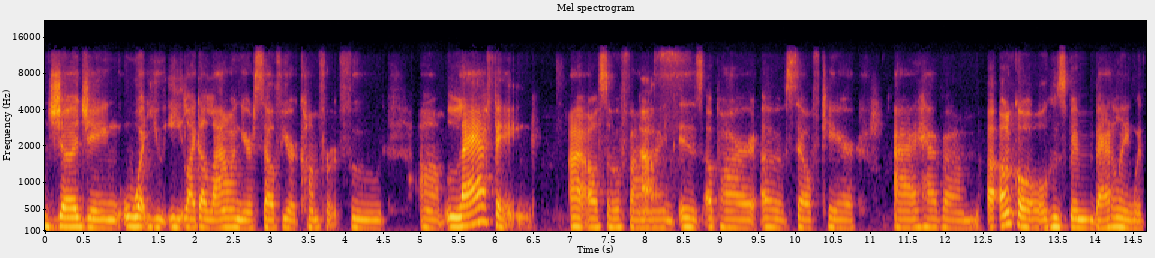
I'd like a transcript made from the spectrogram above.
judging what you eat, like allowing yourself your comfort food. Um, laughing, I also find yes. is a part of self care. I have um, an uncle who's been battling with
